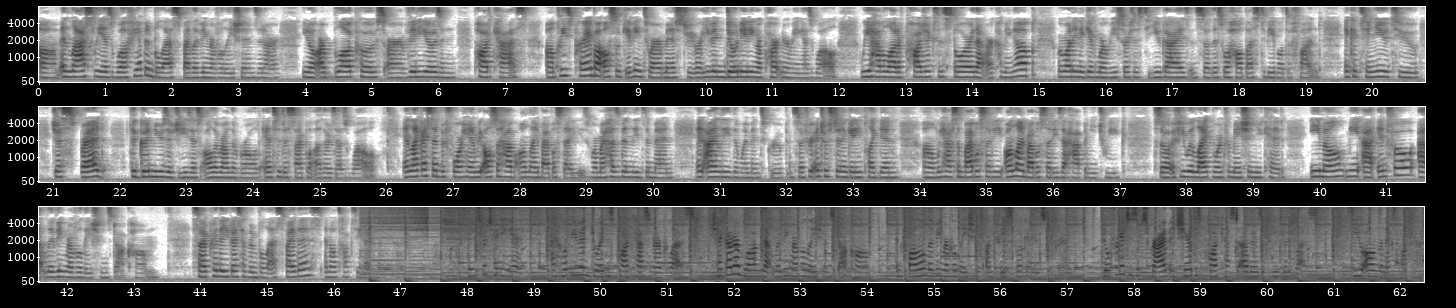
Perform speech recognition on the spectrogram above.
Um, and lastly, as well, if you have been blessed by Living Revelations and our, you know, our blog posts, our videos and podcasts, um, please pray about also giving to our ministry or even donating or partnering as well. We have a lot of projects in store that are coming up. We're wanting to give more resources to you guys, and so this will help us to be able to fund and continue to just spread the good news of Jesus all around the world and to disciple others as well. And like I said beforehand, we also have online Bible studies where my husband leads the men and I lead the women's group. And so if you're interested in getting plugged in, um, we have some Bible study, online Bible studies that happen each week. So if you would like more information, you could email me at info at livingrevelations.com. So I pray that you guys have been blessed by this, and I'll talk to you guys next time. Thanks for tuning in. I hope you've enjoyed this podcast and are blessed. Check out our blogs at livingrevelations.com and follow Living Revelations on Facebook and Instagram. Don't forget to subscribe and share this podcast to others if you've been blessed. See you all in the next podcast.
